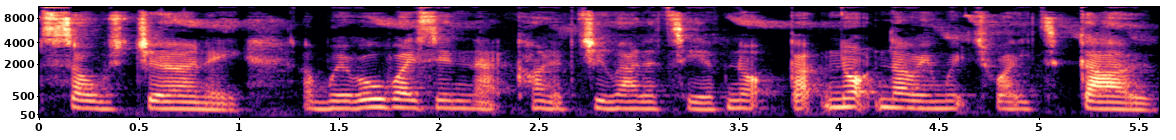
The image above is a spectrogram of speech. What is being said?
soul's journey. And we're always in that kind of duality of not, not knowing which way to go.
